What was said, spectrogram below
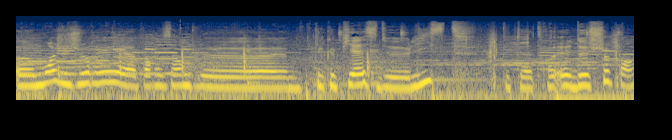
Euh, moi, je jouerais, euh, par exemple, euh, quelques pièces de Liszt, peut-être, euh, de Chopin.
